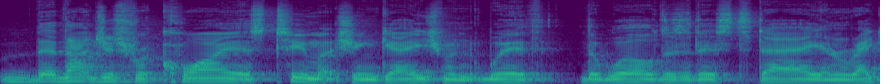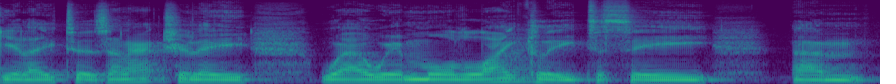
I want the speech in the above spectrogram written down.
that just requires too much engagement with the world as it is today and regulators, and actually where we're more likely to see um,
